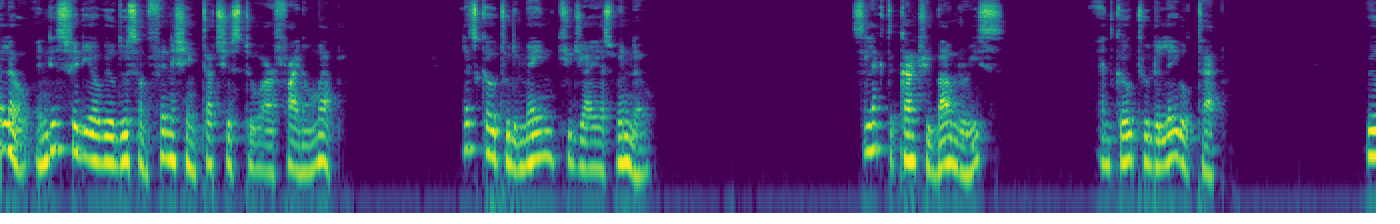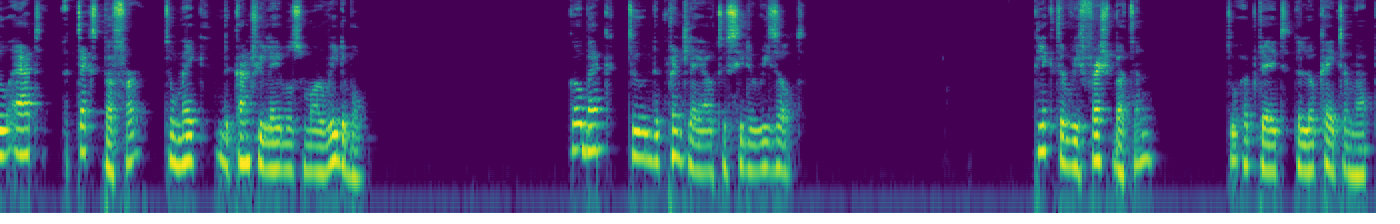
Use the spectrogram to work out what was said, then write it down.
So in this video we'll do some finishing touches to our final map. Let's go to the main QGIS window. Select the country boundaries and go to the Label tab. We'll add a text buffer to make the country labels more readable. Go back to the print layout to see the result. Click the refresh button to update the locator map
